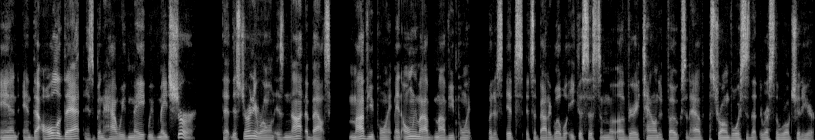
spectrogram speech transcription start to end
And and that all of that has been how we've made we've made sure that this journey we're on is not about my viewpoint and only my my viewpoint, but it's it's it's about a global ecosystem of, very talented folks that have strong voices that the rest of the world should hear.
